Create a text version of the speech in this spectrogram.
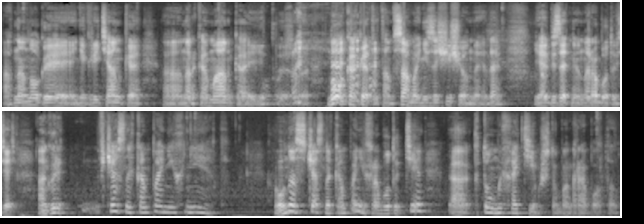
одноногая негритянка, а, наркоманка, и, э, ну, как это там, самая незащищенная, да, и обязательно на работу взять. А говорит, в частных компаниях нет. У нас в частных компаниях работают те, а, кто мы хотим, чтобы он работал.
